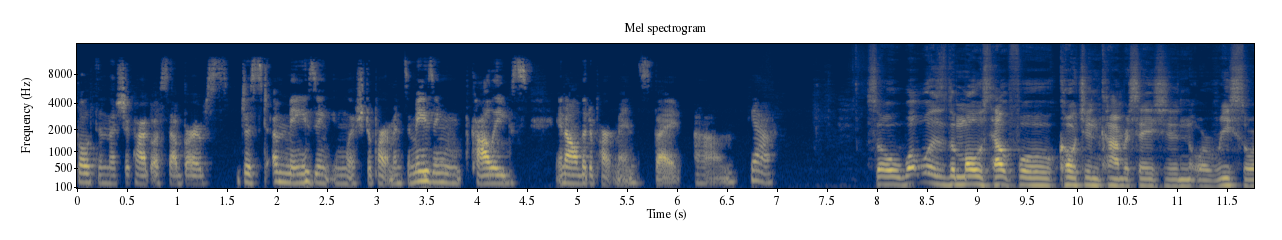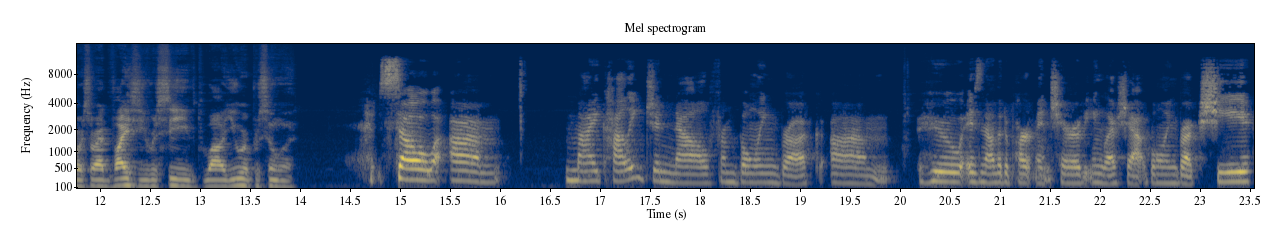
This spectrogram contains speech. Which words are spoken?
both in the Chicago suburbs. Just amazing English departments, amazing colleagues in all the departments. But um, yeah, so, what was the most helpful coaching conversation or resource or advice you received while you were pursuing? So, um, my colleague Janelle from Bolingbrook, um, who is now the department chair of English at Bolingbrook, she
